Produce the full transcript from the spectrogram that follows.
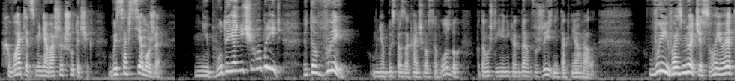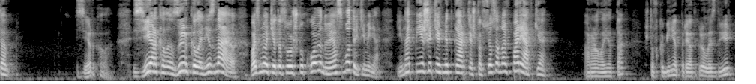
Хватит с меня ваших шуточек. Вы совсем уже. «Не буду я ничего брить! Это вы!» У меня быстро заканчивался воздух, потому что я никогда в жизни так не орала. «Вы возьмете свое это Зеркало? Зеркало, зыркало, не знаю. Возьмете эту свою штуковину и осмотрите меня. И напишите в медкарте, что все со мной в порядке. Орала я так, что в кабинет приоткрылась дверь,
